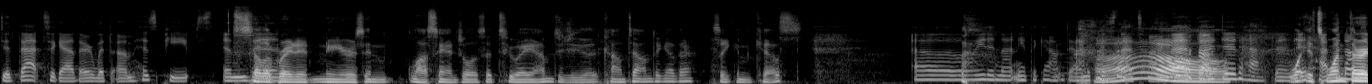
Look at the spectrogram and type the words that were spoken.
did that together with um, his peeps. And then- Celebrated New Year's in Los Angeles at 2 a.m. Did you do the countdown together so you can kiss? Oh, we did not need the countdown to kiss that time. That, Oh. that did happen. What, It it's happened on 1.30.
